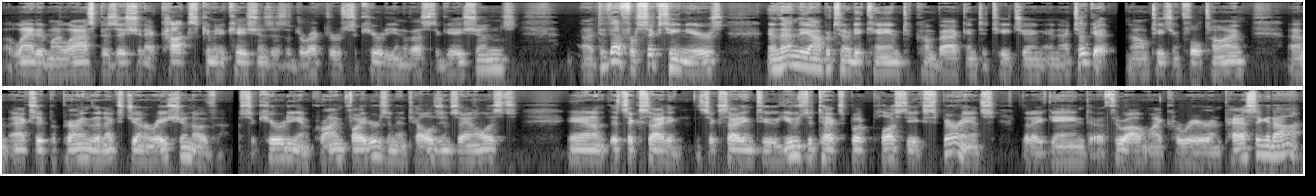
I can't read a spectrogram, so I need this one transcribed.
Uh, landed my last position at Cox Communications as the director of security and investigations. I did that for 16 years. And then the opportunity came to come back into teaching, and I took it. Now I'm teaching full time. I'm actually preparing the next generation of security and crime fighters and intelligence analysts. And it's exciting. It's exciting to use the textbook plus the experience that I gained uh, throughout my career and passing it on.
